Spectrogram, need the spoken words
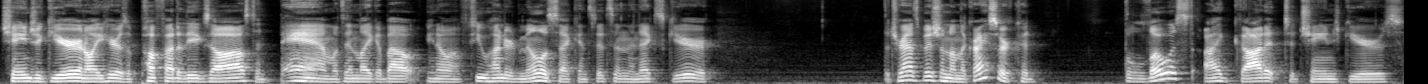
change a gear and all you hear is a puff out of the exhaust and bam within like about you know a few hundred milliseconds it's in the next gear the transmission on the chrysler could the lowest i got it to change gears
